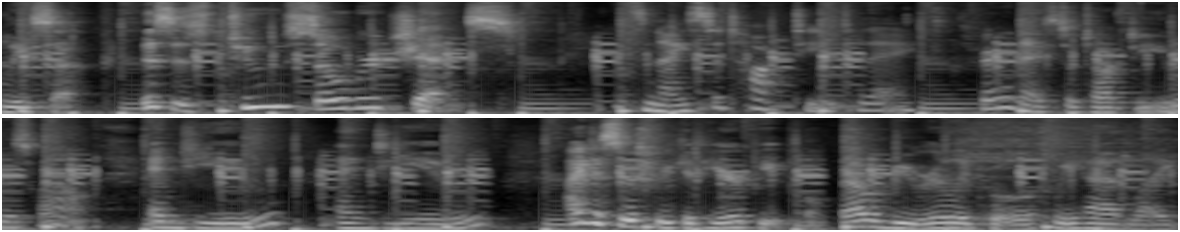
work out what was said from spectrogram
I'm Lisa. This is Two Sober Chicks. It's nice to talk to you today. It's very nice to talk to you as well. And you, and you. I just wish we could hear people. That would be really cool if we had, like,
